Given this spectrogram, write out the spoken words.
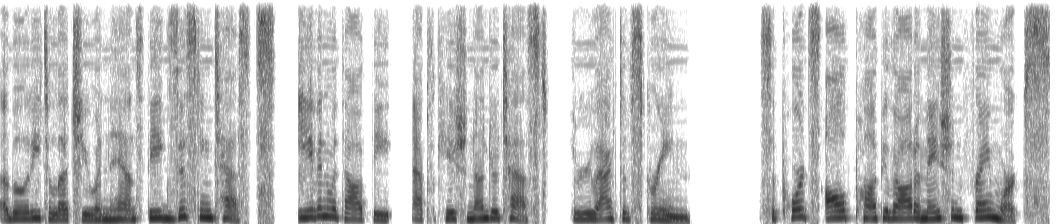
Ability to let you enhance the existing tests, even without the application under test, through ActiveScreen. Supports all popular automation frameworks,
